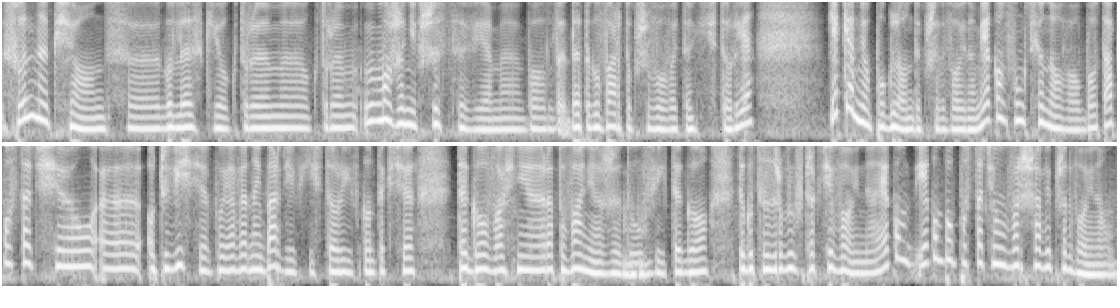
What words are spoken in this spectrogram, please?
y, słynny ksiądz Godleski, o którym, o którym może nie wszyscy wiemy, bo dlatego warto przywołać tę historię. Jakie on miał poglądy przed wojną? Jak on funkcjonował? Bo ta postać się e, oczywiście pojawia najbardziej w historii w kontekście tego właśnie ratowania Żydów i tego, tego, co zrobił w trakcie wojny. A jaką, jaką był postacią w Warszawie przed wojną?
